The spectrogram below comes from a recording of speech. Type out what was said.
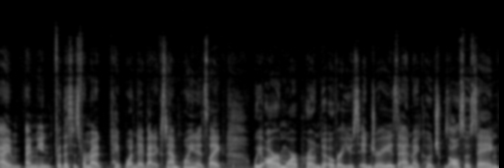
I, I mean for this is from a type 1 diabetic standpoint it's like we are more prone to overuse injuries and my coach was also saying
